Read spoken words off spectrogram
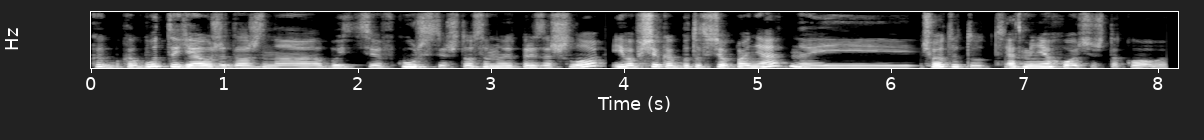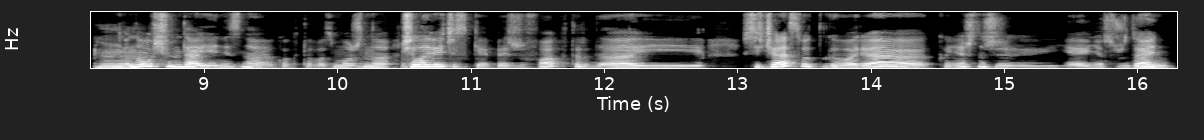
как, бы, как будто я уже должна быть в курсе, что со мной произошло, и вообще как бы тут все понятно, и что ты тут от меня хочешь такого. Ну, в общем, да, я не знаю, как-то, возможно, человеческий, опять же, фактор, да, и сейчас вот говоря, конечно же, я ее не осуждаю,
